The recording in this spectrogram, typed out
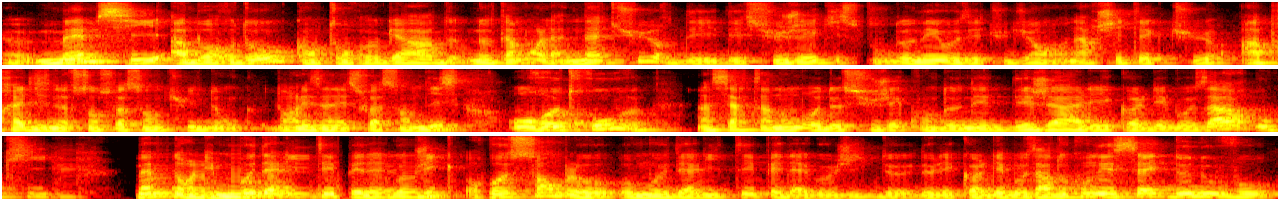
euh, même si à Bordeaux, quand on regarde notamment la nature des, sujets qui sont donnés aux étudiants en architecture après 1968, donc dans les années 70, on retrouve un certain nombre de sujets qu'on donnait déjà à l'école des beaux-arts ou qui, même dans les modalités pédagogiques, ressemblent aux, modalités pédagogiques de, l'école des beaux-arts. Donc on essaye de nouveau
